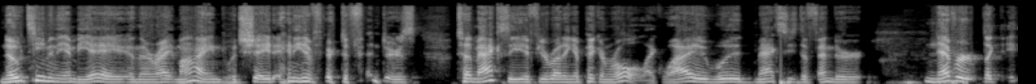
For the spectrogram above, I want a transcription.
no team in the NBA in their right mind would shade any of their defenders to Maxi if you're running a pick and roll. Like, why would Maxi's defender never like it,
